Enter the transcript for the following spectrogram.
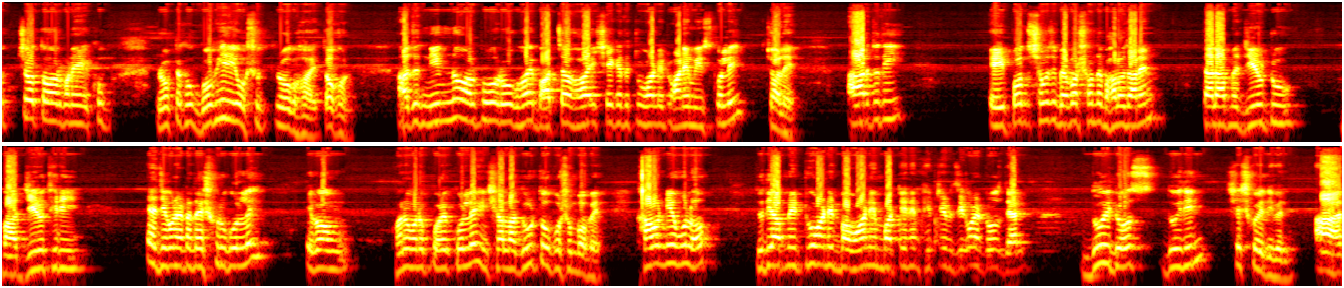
উচ্চতর মানে খুব রোগটা খুব গভীর ওষুধ রোগ হয় তখন। আর যদি নিম্ন অল্প রোগ হয়, বাচ্চা হয়, সেক্ষেত্রে two hundred one M use করলেই চলে। আর যদি এই পঞ্চাশ সবুজ ব্যবহার সম্বন্ধে ভালো জানেন, তাহলে আপনার জিরো টু বা জিরো থ্রি যে কোনো একটা দিয়ে শুরু করলেই এবং ঘন ঘন প্রয়োগ করলে ইনশাল্লাহ দ্রুত উপশম হবে খাওয়ার নিয়ম হলো, যদি আপনি টু হান্ড্রেড বা ওয়ান এম বা টেন এম ফিফটিন এম যে কোনো ডোজ দেন, দুই ডোজ দুই দিন শেষ করে দিবেন। আর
